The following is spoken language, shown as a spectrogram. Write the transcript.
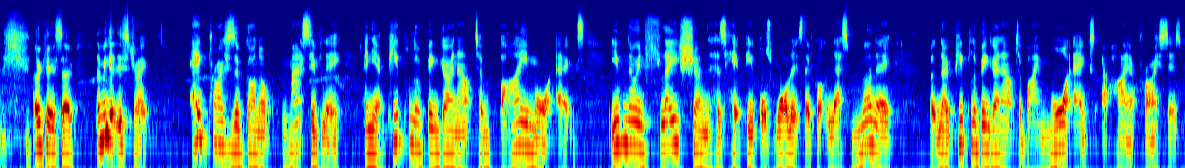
okay, so let me get this straight. Egg prices have gone up massively, and yet people have been going out to buy more eggs. Even though inflation has hit people's wallets, they've got less money, but no, people have been going out to buy more eggs at higher prices.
